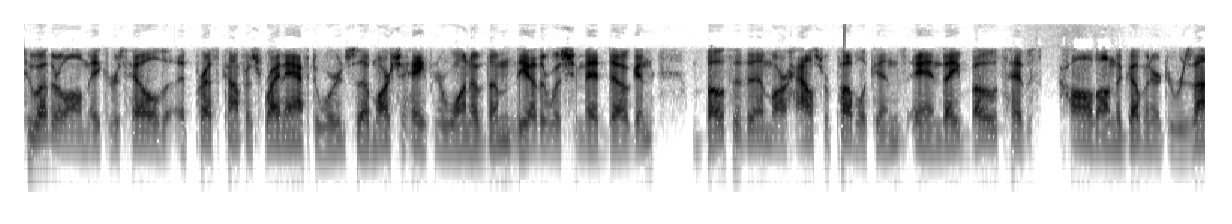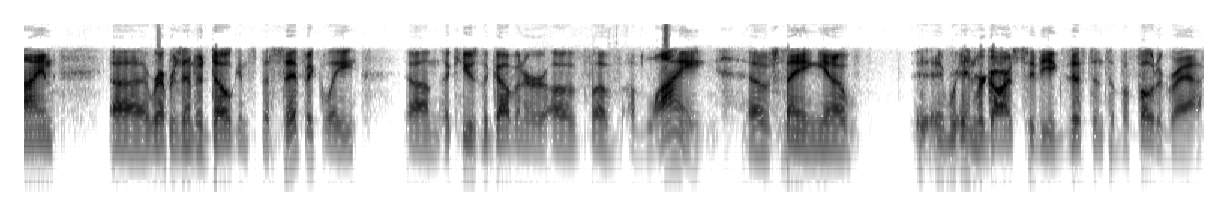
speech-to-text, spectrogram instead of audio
two other lawmakers held a press conference right afterwards. Uh, Marsha Haefner, one of them. The other was Shamed Dogan. Both of them are House Republicans, and they both have called on the governor to resign. Uh, Representative Dogan specifically um, accused the governor of, of, of lying, of saying, you know, in regards to the existence of a photograph,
